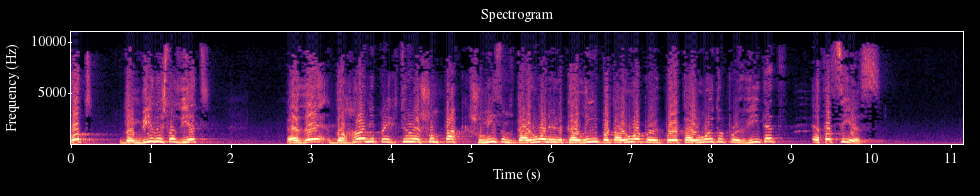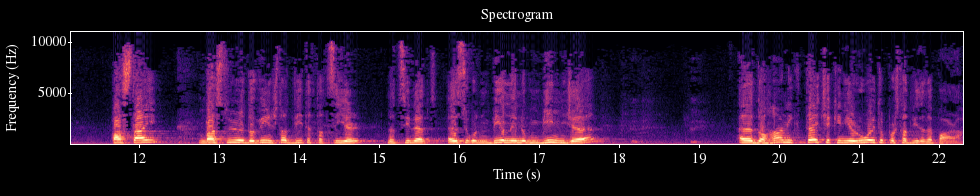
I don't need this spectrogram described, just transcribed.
Thot do mbillni 7 vjet Edhe do hani prej këtyre shumë pak, shumicën do ta ruani në kallinj për ta ruar për për ta ruajtur për vitet e thatësirës. Pastaj mbas tyre do vinë 7 vite thatësire, në të cilat edhe sikur të mbillni nuk mbin gjë, edhe do hani këtë që keni ruajtur për 7 vitet e para.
